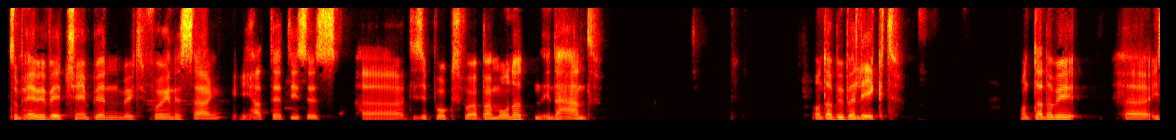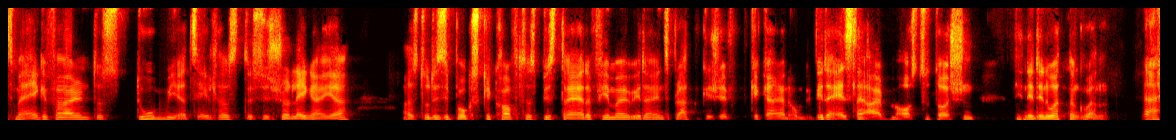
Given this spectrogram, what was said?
Zum Heavyweight Champion möchte ich Folgendes sagen. Ich hatte dieses, äh, diese Box vor ein paar Monaten in der Hand und habe überlegt. Und dann ich, äh, ist mir eingefallen, dass du mir erzählt hast, das ist schon länger her, als du diese Box gekauft hast, bist drei oder viermal wieder ins Plattengeschäft gegangen, um wieder einzelne Alben auszutauschen, die nicht in Ordnung waren.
